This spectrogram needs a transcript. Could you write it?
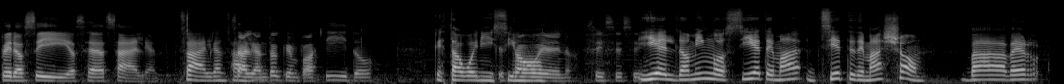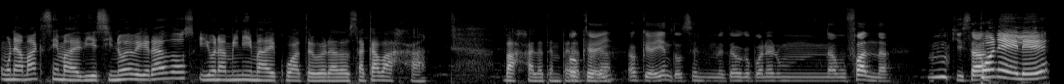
pero sí, o sea, salgan. Salgan, salgan. Salgan, toquen pastito. Que está buenísimo. está bueno. Sí, sí, sí. Y el domingo 7, ma- 7 de mayo va a haber una máxima de 19 grados y una mínima de 4 grados. Acá baja. Baja la Ok, temperatura. ok, entonces me tengo que poner una bufanda. Mm, Quizás. Ponele.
